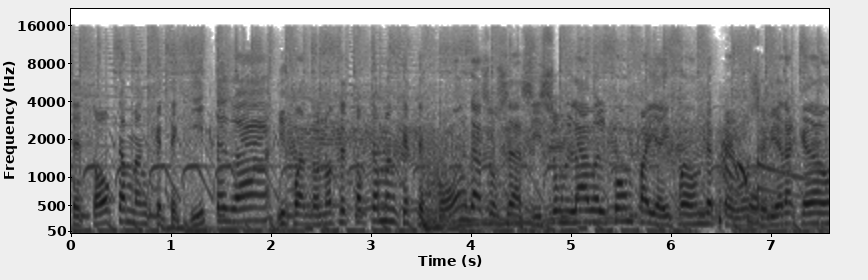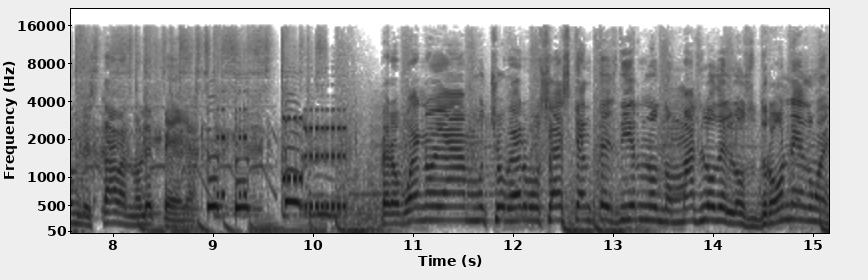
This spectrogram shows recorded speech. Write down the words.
te toca, man, que te quites, ¿va? Y cuando no te toca, man, que te pongas. O sea, se hizo un lado el compa y ahí fue donde pegó. Se viera quedado donde estaba, no le pega. Pero bueno, ya mucho verbo. Sabes que antes de irnos, nomás lo de los drones, güey.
